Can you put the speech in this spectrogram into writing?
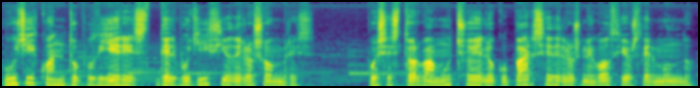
Huye cuanto pudieres del bullicio de los hombres, pues estorba mucho el ocuparse de los negocios del mundo,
